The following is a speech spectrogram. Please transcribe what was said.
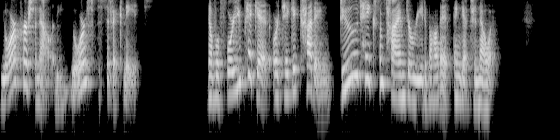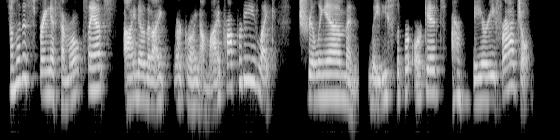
your personality, your specific needs. Now, before you pick it or take a cutting, do take some time to read about it and get to know it. Some of the spring ephemeral plants I know that I are growing on my property, like trillium and lady slipper orchids, are very fragile.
